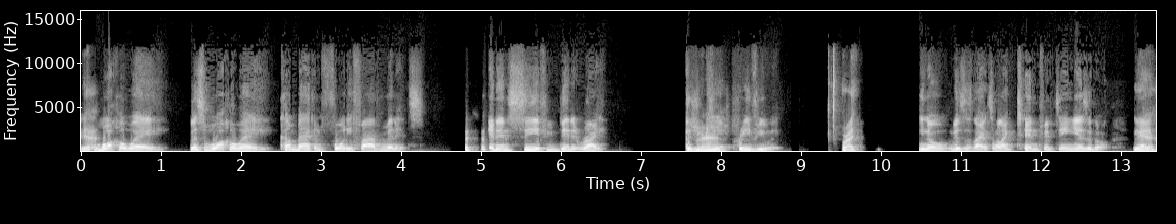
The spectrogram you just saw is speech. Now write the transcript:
Yeah. Walk away. Let's walk away. Come back in forty-five minutes, and then see if you did it right. Because you can't preview it. Right. You know, this is like something like 10, 15 years ago. Like, Yeah.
